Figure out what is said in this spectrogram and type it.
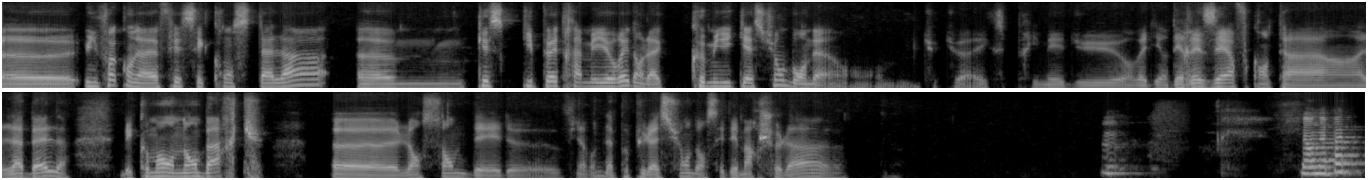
Euh, une fois qu'on a fait ces constats-là, euh, qu'est-ce qui peut être amélioré dans la communication? Bon, tu, tu, as exprimé du, on va dire, des réserves quant à un label, mais comment on embarque euh, l'ensemble des, de, finalement, la population dans ces démarches-là mm. on n'a pas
